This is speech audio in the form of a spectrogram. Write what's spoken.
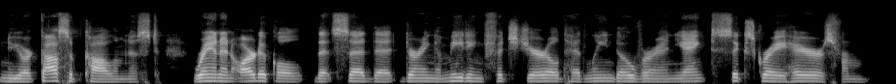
New York gossip columnist, ran an article that said that during a meeting, Fitzgerald had leaned over and yanked six gray hairs from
